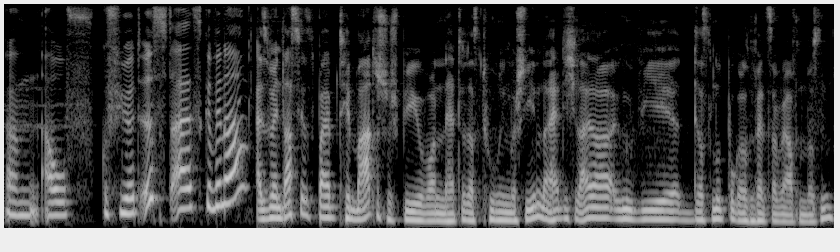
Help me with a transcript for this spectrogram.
ähm, aufgeführt ist als Gewinner. Also wenn das jetzt beim thematischen Spiel gewonnen hätte, das Turing Machine, da hätte ich leider irgendwie das Notebook aus dem Fenster werfen müssen.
